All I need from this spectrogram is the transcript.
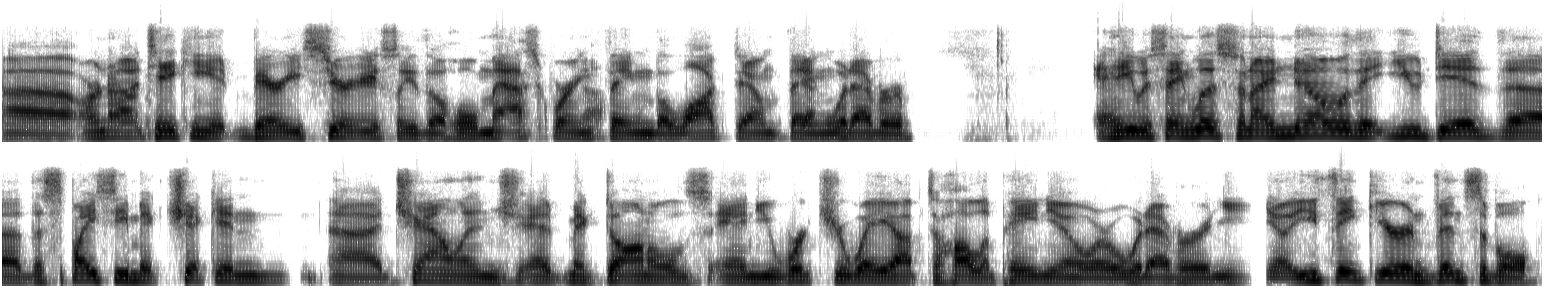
uh, are not taking it very seriously, the whole mask wearing Yeah. thing, the lockdown thing, whatever. And he was saying, "Listen, I know that you did the the spicy McChicken uh, challenge at McDonald's, and you worked your way up to jalapeno or whatever, and you, you know you think you're invincible,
